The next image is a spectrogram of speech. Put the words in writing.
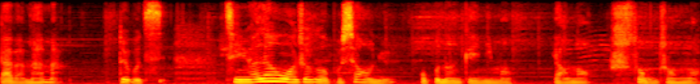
爸爸妈妈，对不起，请原谅我这个不孝女，我不能给你们养老送终了。”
